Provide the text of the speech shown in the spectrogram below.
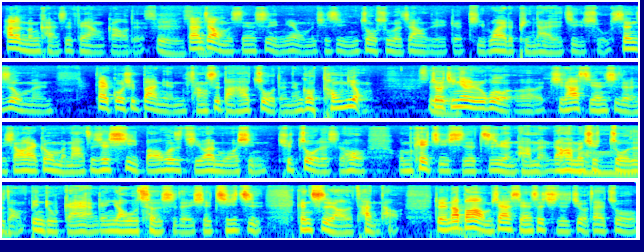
它的门槛是非常高的。是，但是在我们实验室里面，我们其实已经做出了这样的一个体外的平台的技术，甚至我们。在过去半年，尝试把它做的能够通用。就今天，如果呃其他实验室的人想要来跟我们拿这些细胞或者体外模型去做的时候，我们可以及时的支援他们，让他们去做这种病毒感染跟药物测试的一些机制跟治疗的探讨。对，那包括我们现在实验室其实就有在做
